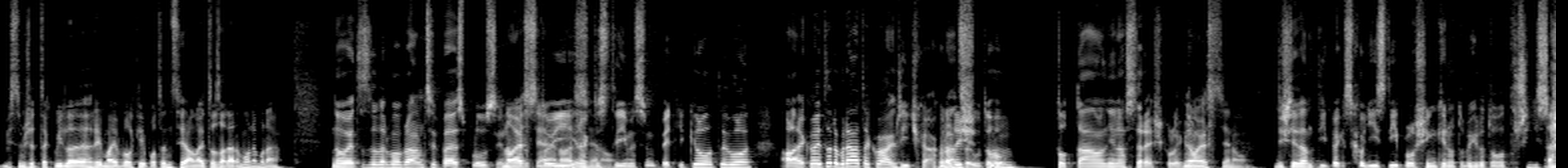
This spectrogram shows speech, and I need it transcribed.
myslím, že takovýhle hry mají velký potenciál. Je to zadarmo nebo ne? No je to zadarmo v rámci PS Plus, jinak, No to, jasně, stojí, no jinak jasně, to no. stojí, myslím, pěti kilo, ty vole. Ale jako je to dobrá taková hříčka, akorát No, když- se u toho mm. totálně nasereš kolikrát. No jasně, no. Když je tam týpek schodí z té plošinky, no to bych do toho třísnul.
